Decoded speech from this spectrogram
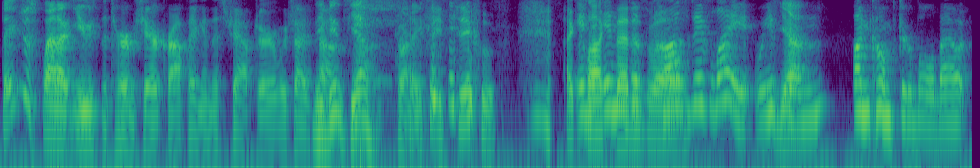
They just flat out use the term sharecropping in this chapter, which I They found do, yeah. funny. They do. I In, clocked in that the as well. positive light we've Yeah. been uncomfortable about.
